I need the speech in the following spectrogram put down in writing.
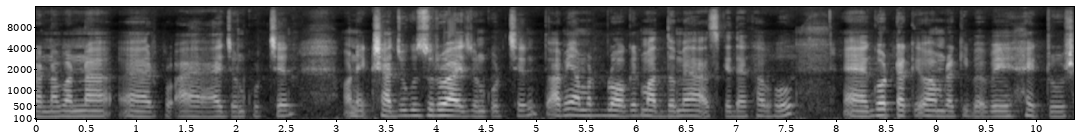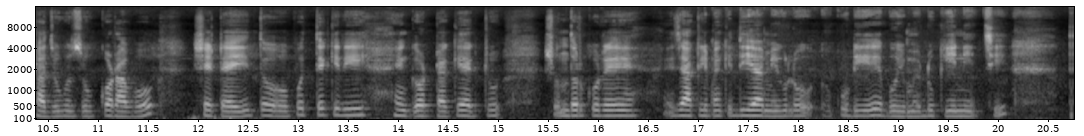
রান্নাবান্না আয়োজন করছেন, অনেক সাজুগুজুরও আয়োজন করছেন। তো আমি আমার ব্লগের মাধ্যমে আজকে দেখাবো ঘরটাকেও আমরা কীভাবে একটু সাজুগুজু করাবো সেটাই। তো প্রত্যেকেরই ঘরটাকে একটু সুন্দর করে যে দিয়ে আমি এগুলো কুড়িয়ে বইমে ঢুকিয়ে নিচ্ছি। তো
